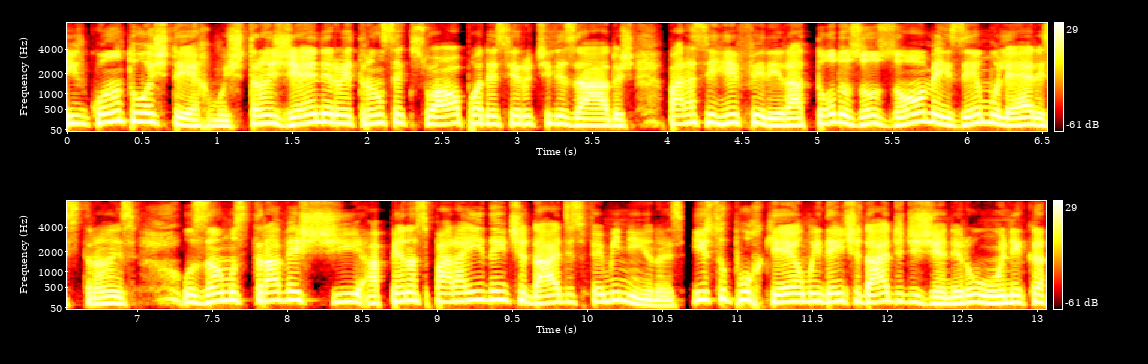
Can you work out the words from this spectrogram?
enquanto os termos transgênero e transexual podem ser utilizados para se referir a todos os homens e mulheres trans, usamos travesti apenas para identidades femininas. Isso porque é uma identidade de gênero única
